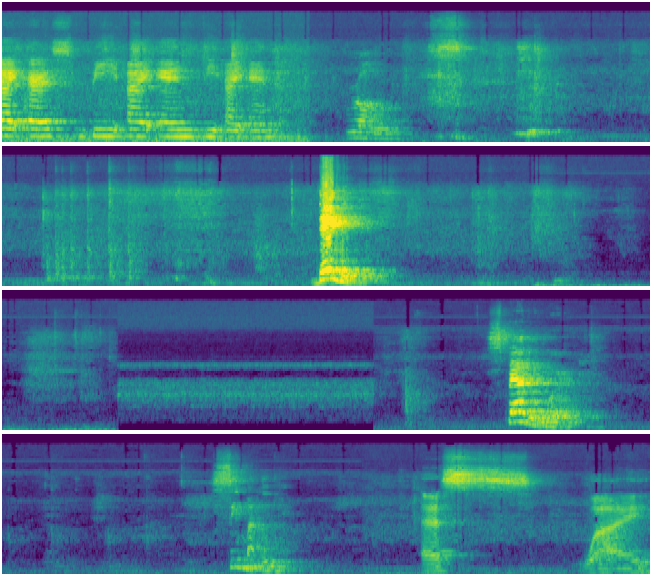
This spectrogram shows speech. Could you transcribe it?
I S B I N D I N. Wrong. David! Spell the word Simanumi. S Y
